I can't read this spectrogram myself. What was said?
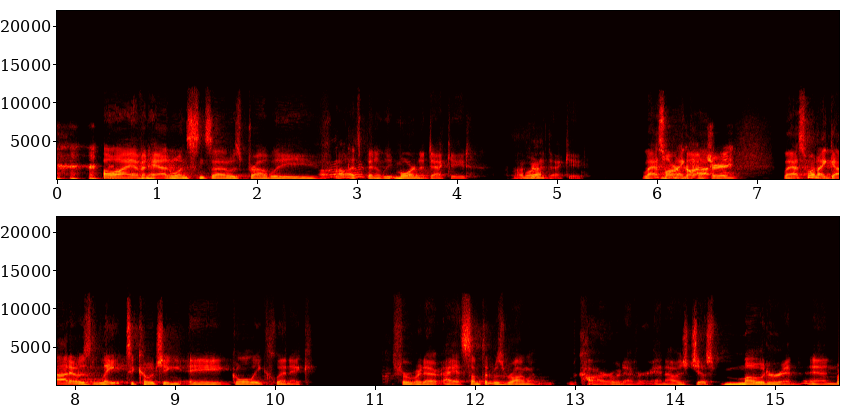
oh, I haven't had one since I was probably okay. oh, it's been at least more than a decade. Okay. More than a decade. Last Mark one I got. Andre? Last one I got, I was late to coaching a goalie clinic for whatever I had something was wrong with the car or whatever, and I was just motoring. And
